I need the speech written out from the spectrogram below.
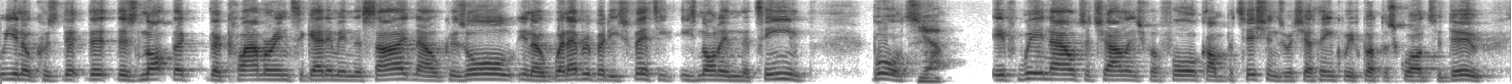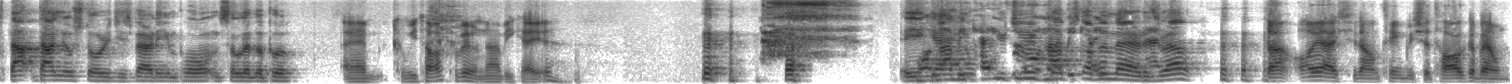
you know because the, the, there's not the the clamoring to get him in the side now because all you know when everybody's fit, he, he's not in the team. But Yeah. if we're now to challenge for four competitions, which I think we've got the squad to do, that Daniel Sturridge is very important to Liverpool. Um, can we talk about Naby Keita? Are you What, getting Naby Keita YouTube or clips Naby of him there as well? That, I actually don't think we should talk about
